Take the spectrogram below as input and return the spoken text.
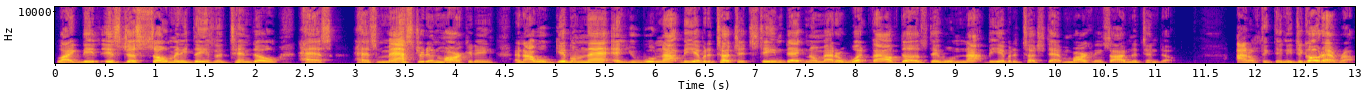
Like it's just so many things Nintendo has has mastered in marketing, and I will give them that, and you will not be able to touch it. Steam Deck, no matter what Valve does, they will not be able to touch that marketing side of Nintendo. I don't think they need to go that route.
